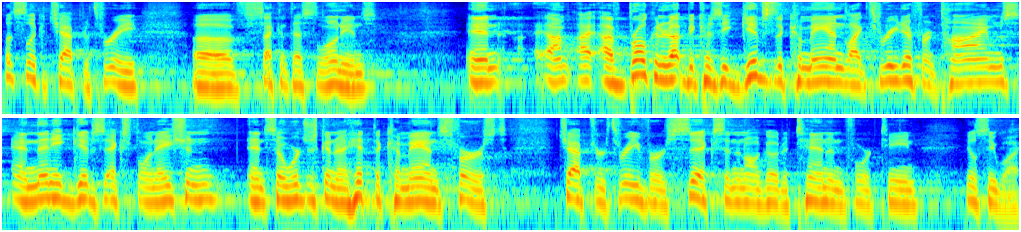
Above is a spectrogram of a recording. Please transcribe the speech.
Let's look at chapter 3 of Second Thessalonians. And I, have broken it up because he gives the command like three different times and then he gives explanation. And so we're just going to hit the commands first. Chapter 3, verse 6, and then I'll go to 10 and 14. You'll see why.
